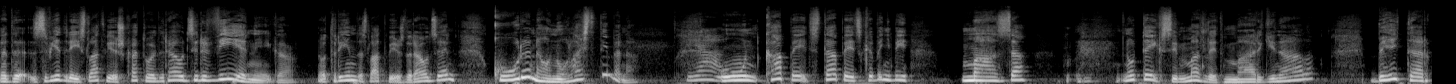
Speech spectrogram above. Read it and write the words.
tad Zviedrijas latviešu katoļu draudz ir vienīgā no trimdas latviešu draudzēm, kura nav nolaista dibenā. Jā. Un kāpēc? Tāpēc, ka viņa bija maza, nu, teiksim, mazliet marģināla, bet ar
